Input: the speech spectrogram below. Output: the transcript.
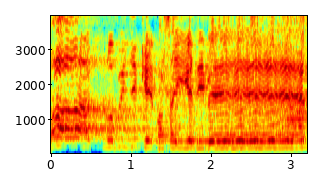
পাক নবীজিকে ভাসাইয়ে দিবেন।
